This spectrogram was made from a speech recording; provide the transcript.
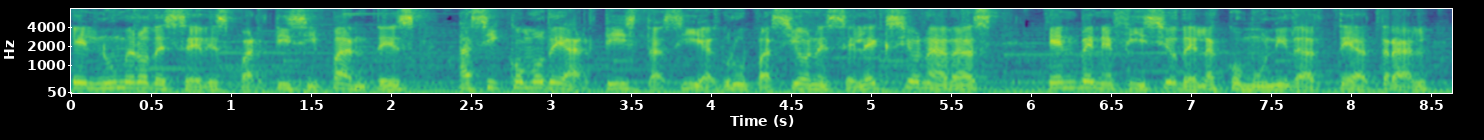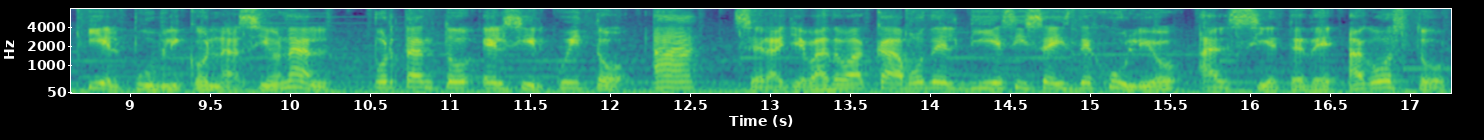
el número de sedes participantes, así como de artistas y agrupaciones seleccionadas en beneficio de la comunidad teatral y el público nacional. Por tanto, el circuito A será llevado a cabo del 16 de julio al 7 de agosto,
